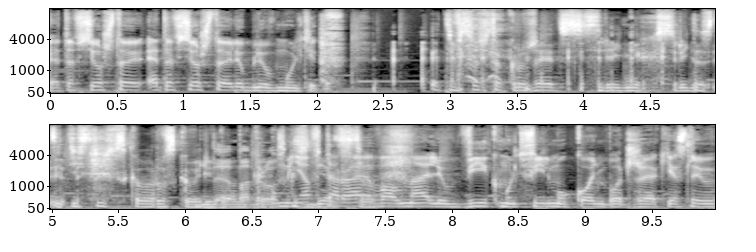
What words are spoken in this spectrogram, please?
Это все, что, это все, что я люблю в мультиках. Это все, что окружает средних, среднестатистического русского Да, ребенка. У подростка. меня вторая волна любви к мультфильму «Конь Боджек». Если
